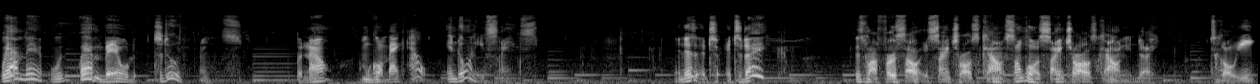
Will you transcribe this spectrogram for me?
we haven't been we, we haven't been able to do things. But now I'm going back out and doing these things. And, this, and today, this is my first out in St. Charles County. So I'm going to St. Charles County today to go eat.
